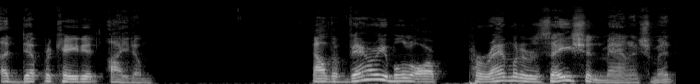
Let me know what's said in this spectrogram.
a deprecated item. Now the variable or parameterization management,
